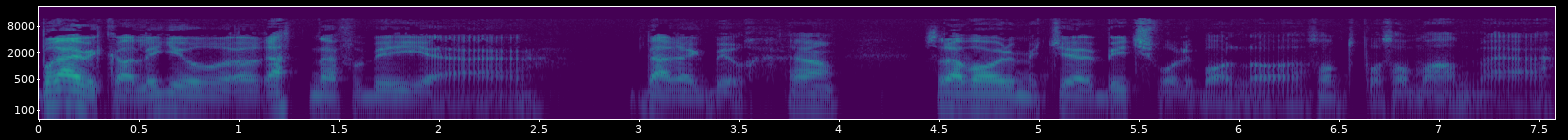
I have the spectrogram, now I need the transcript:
Breivika ligger jo rett ned forbi eh, der jeg bor. Ja. Så der var det mye beachvolleyball og sånt på sommeren med,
